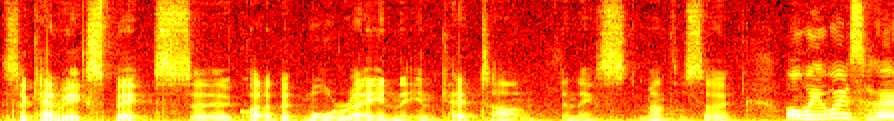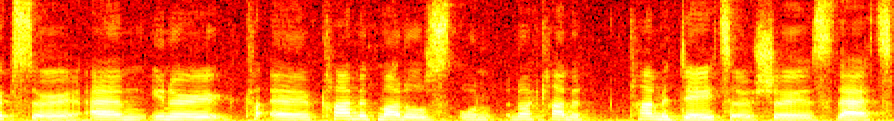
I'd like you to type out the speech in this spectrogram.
So can we expect uh, quite a bit more rain in Cape Town the next month or so? Well, we always hope so. Mm. Um, you know, cl uh, climate models, or not climate climate data shows that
